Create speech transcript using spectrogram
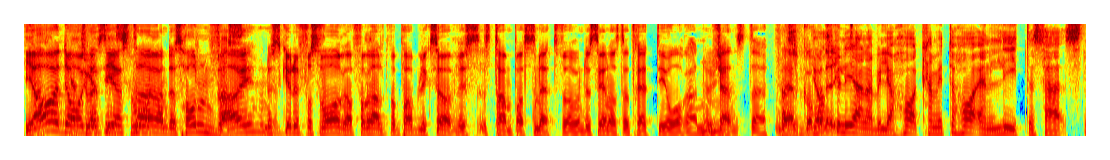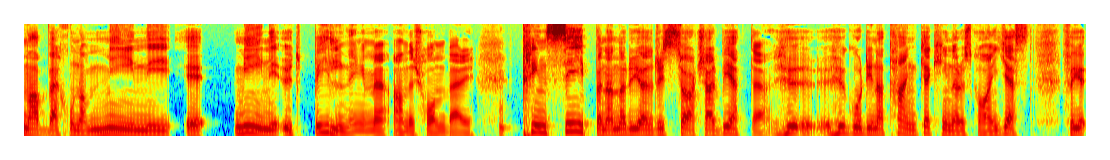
ja tror dagens gäst här, Anders Holmberg. Nu ska du få svara för allt vad public service trampats snett för under de senaste 30 åren. Hur känns det? Fast Välkommen jag skulle hit gärna vilja ha, kan vi inte ha en liten så här snabb version av mini, eh, miniutbildning med Anders Holmberg? Principerna när du gör researcharbete. Hur, hur går dina tankar kring när du ska ha en gäst? För jag,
